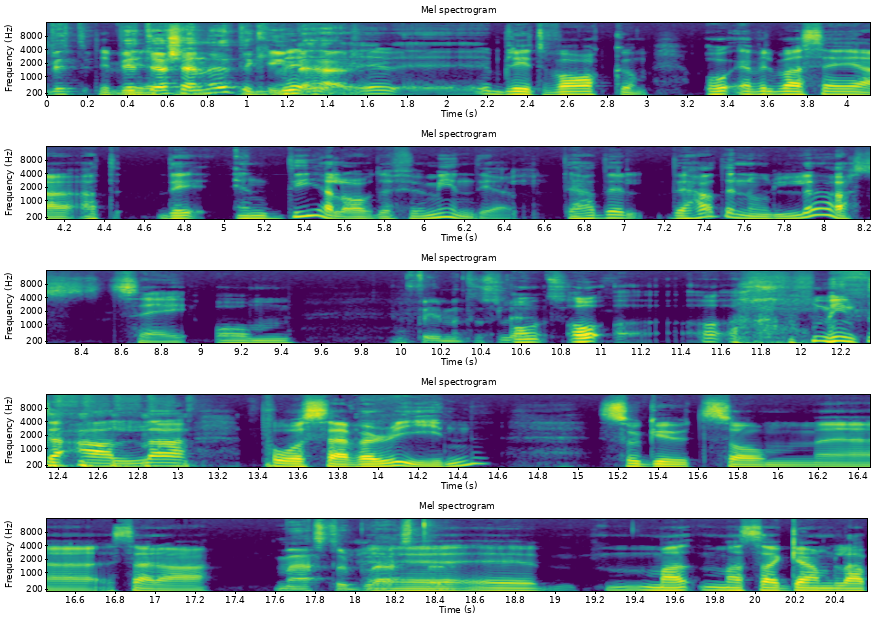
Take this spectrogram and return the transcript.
Vet, det vet du, jag ett- känner lite kring det här. Det blir ett vakuum. Och jag vill bara säga att det, en del av det för min del, det hade, det hade nog löst sig om Om filmen tar slut. om, och, och, om inte alla på Savarin såg ut som eh, såhär, Master Blaster. eh, ma, massa gamla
